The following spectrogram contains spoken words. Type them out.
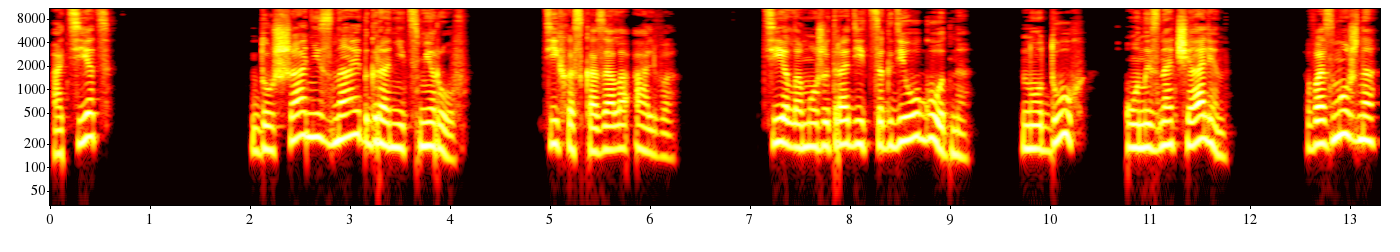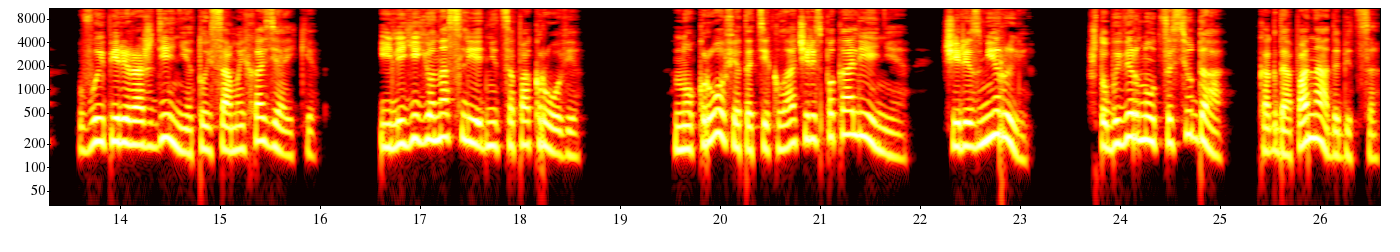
отец, «Душа не знает границ миров», — тихо сказала Альва. «Тело может родиться где угодно, но дух, он изначален. Возможно, вы перерождение той самой хозяйки или ее наследница по крови. Но кровь эта текла через поколения, через миры, чтобы вернуться сюда, когда понадобится».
